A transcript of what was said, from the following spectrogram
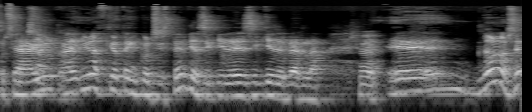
O sea, hay, hay una cierta inconsistencia si quieres, si quieres verla. Sí. Eh, no lo sé.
